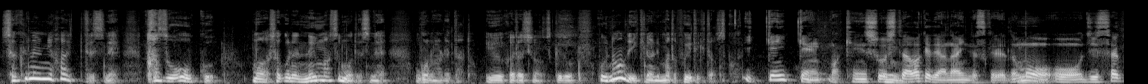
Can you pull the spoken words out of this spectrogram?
昨年に入ってですね、数多くまあ、昨年、年末もですね行われたという形なんですけど、これ、なんでいきなりまた増えてきたんですか？一件一件、まあ、検証したわけではないんですけれども、うん、実際、こ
